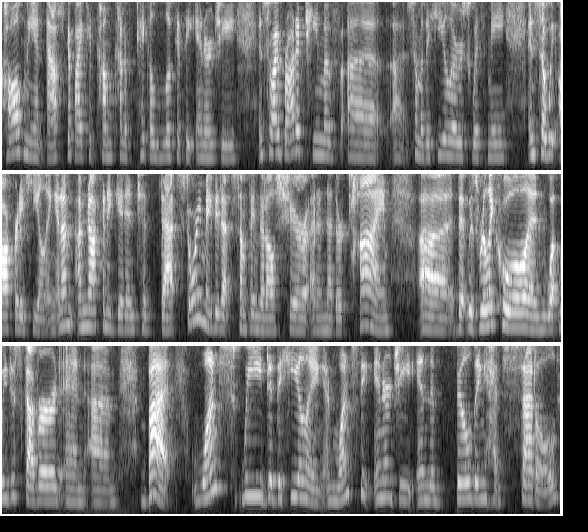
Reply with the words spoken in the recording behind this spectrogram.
called me and asked if I could come kind of take a look at the energy. And so I brought a team of uh, uh, some of the healers with me. And so we offered a healing. And I'm, I'm not going to get into that story. Maybe that's something that I'll share at another time. Uh, that was really cool and what we discovered and um, but once we did the healing and once the energy in the building had settled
